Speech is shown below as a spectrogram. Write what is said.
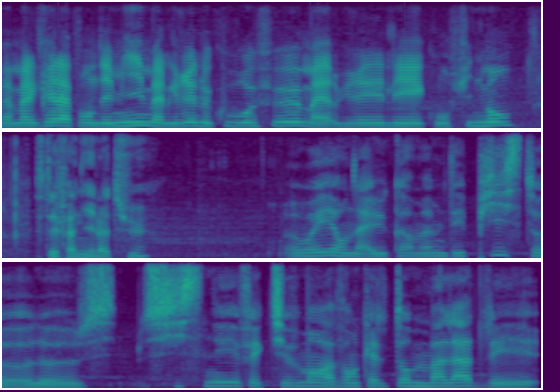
bah, malgré la pandémie, malgré le couvre-feu, malgré les confinements. Stéphanie, là-dessus? Oui, on a eu quand même des pistes, euh, de- si- ce n'est effectivement avant qu'elle tombe malade, les,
